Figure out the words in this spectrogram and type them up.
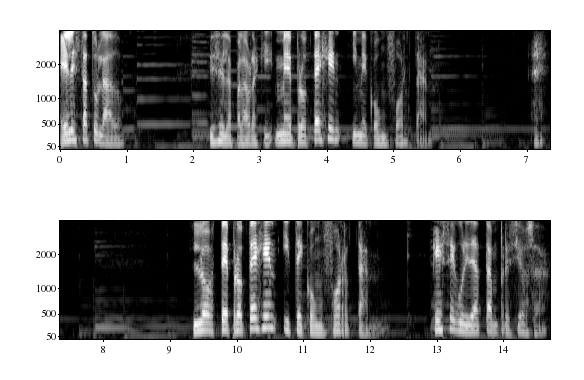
Él está a tu lado. Dice la palabra aquí. Me protegen y me confortan. ¿Eh? te protegen y te confortan. Qué seguridad tan preciosa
